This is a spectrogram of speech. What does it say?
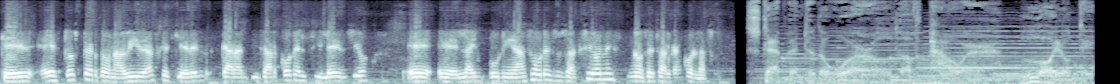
Que estos perdonavidas que quieren garantizar con el silencio eh, eh, la impunidad sobre sus acciones no se salgan con la suya. Step into the world of power, loyalty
